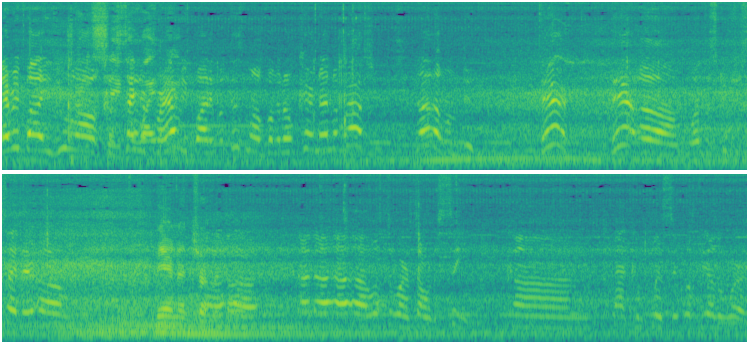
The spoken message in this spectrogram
everybody, you all Save say that for man. everybody, but this motherfucker don't care nothing about you. None of them do. They're, they're, um, what the scripture say, they're, um, They're in the uh, truck. uh, uh, uh, uh, what's the word? It's over the sea. Con, not complicit. What's the other word?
